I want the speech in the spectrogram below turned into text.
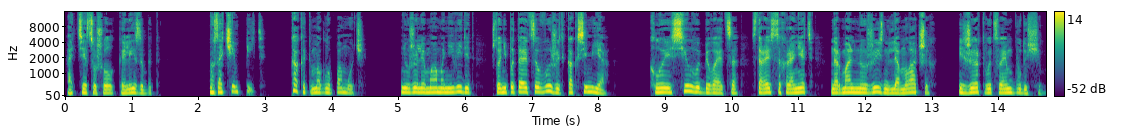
отец ушел к Элизабет. Но зачем пить? Как это могло помочь? Неужели мама не видит, что они пытаются выжить как семья? Хлоя сил выбивается, стараясь сохранять нормальную жизнь для младших и жертвует своим будущим.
